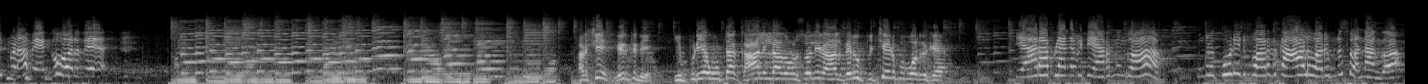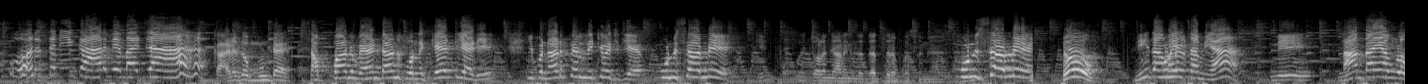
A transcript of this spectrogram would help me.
இப்ப நாம எங்க போறது? அடிச்சு நிறுத்திடி. இப்படியே விட்டா கால் இல்லாதவனு சொல்லி நாலு தெருவு பிச்சை எடுப்பு போட்டிருக்க யாராப்ல என்ன விட்டு இறங்குங்க? உங்களை கூட்டிட்டு போறதுக்கு ஆள் வரும்னு சொன்னாங்க. ஒருத்தனையும் காணுமே மச்சான் கழுத முண்டை சப்பான்னு வேண்டான்னு சொன்ன கேட்டியாடி? இப்ப நடுத்தர் நிக்க வச்சுட்டே முனுசாமி. போய் தொலைஞ்சானுங்க இந்த தத்திர பசங்க? முனுசாமி. ஓ நீ தான் மயில்சாமியா நீ. நான் தான் உங்களை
